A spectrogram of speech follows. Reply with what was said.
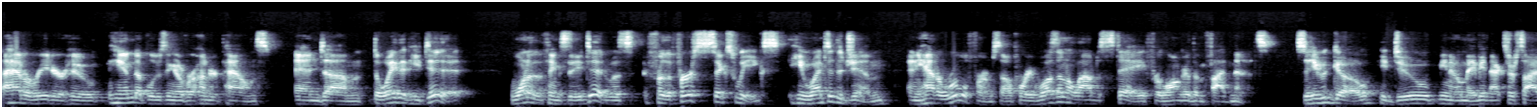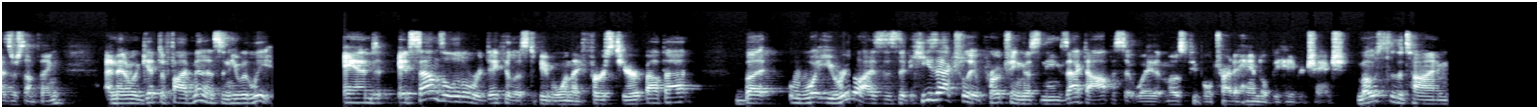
I have a reader who he ended up losing over 100 pounds, and um, the way that he did it, one of the things that he did was for the first six weeks, he went to the gym and he had a rule for himself where he wasn't allowed to stay for longer than five minutes. So he would go, he'd do, you know, maybe an exercise or something, and then would get to five minutes and he would leave. And it sounds a little ridiculous to people when they first hear about that. But what you realize is that he's actually approaching this in the exact opposite way that most people try to handle behavior change. Most of the time,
